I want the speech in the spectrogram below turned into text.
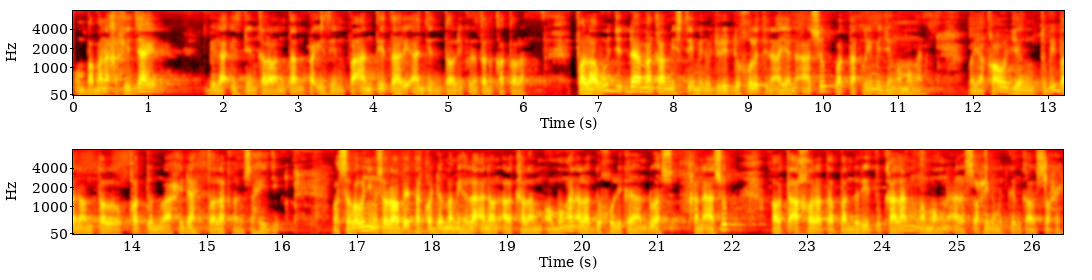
umpa mana kajahin bila izin kalawan tanpa izin fa anti tari anjin talikun tanu katolak fala wujda maka misti min wujudi dukhul tina ayana asub wa taklimi jeung omongan wa yaqau jeung banon tol qatun wahidah tolak anu sahiji wa sabau jeung sorobe taqaddama mihla anaun al kalam omongan ala dukhuli kana dua kana asub au ta'akhara ta pandiri tu kalam ngomongna ala sahih numutkeun ka sahih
